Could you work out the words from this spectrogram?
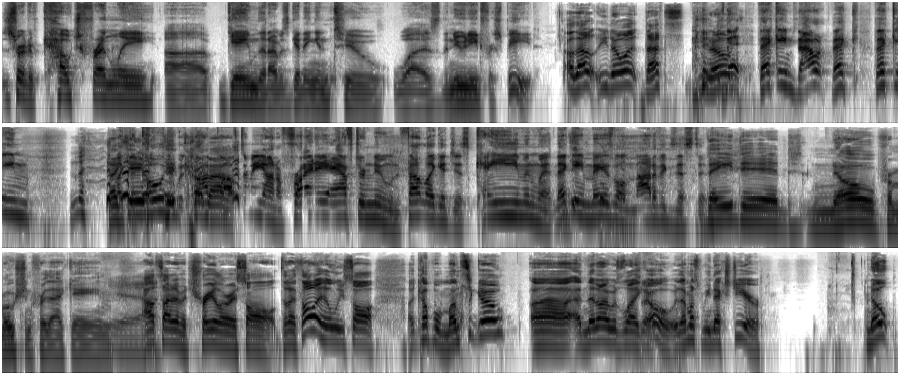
sort of couch friendly uh, game that I was getting into was the new Need for Speed. oh, that you know what? That's you know that, that game's out. That that game, that like game the code that was come dropped out. off to me on a Friday afternoon, felt like it just came and went. That game may as well not have existed. They did no promotion for that game Yeah. outside of a trailer I saw that I thought I only saw a couple months ago, uh, and then I was like, So- "Oh, that must be next year." Nope.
